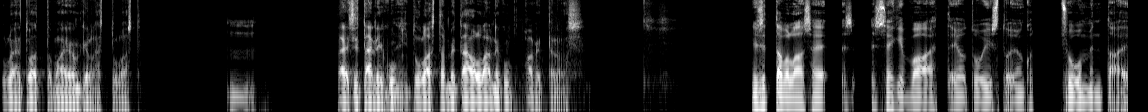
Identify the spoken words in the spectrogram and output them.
tulee tuottamaan jonkinlaista tulosta. Mm. Tai sitä niin kuin Niin. tulosta, mitä ollaan niin kuin havittelemassa. Ja sitten tavallaan se, se- sekin vaan, että joutuu istumaan jonkun Zoomin tai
